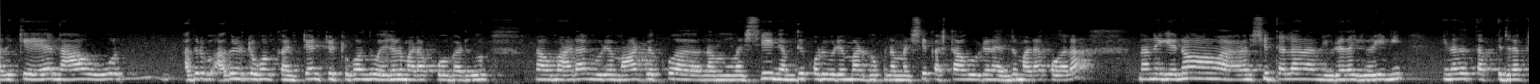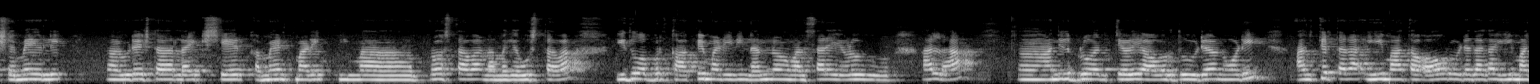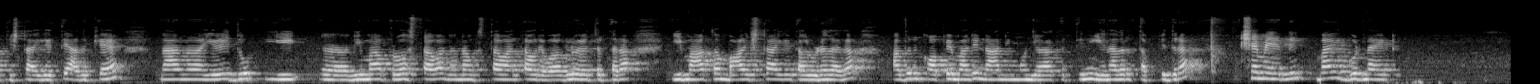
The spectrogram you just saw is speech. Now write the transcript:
ಅದಕ್ಕೆ ನಾವು ಅದ್ರ ಅದನ್ನ ಇಟ್ಕೊಂಡು ಕಂಟೆಂಟ್ ಇಟ್ಕೊಂಡು ವೈರಲ್ ಮಾಡೋಕೆ ಹೋಗ್ಬಾರ್ದು. ನಾವು ಮಾಡಂಗೆ ವಿಡಿಯೋ ಮಾಡಬೇಕು ನಮ್ಮ ಮನ್ಸಿಗೆ ನೆಮ್ಮದಿ ಕೊಡು ವಿಡಿಯೋ ಮಾಡಬೇಕು ನಮ್ಮ ಮನ್ಸಿಗೆ ಕಷ್ಟ ಆಗೋ ವಿಡಿಯೋನ ಎಂದೂ ಮಾಡಕ್ಕೆ ಹೋಗೋಲ್ಲ. ನನಗೇನೋ ಅನಿಸಿದ್ದೆಲ್ಲ, ನಾನು ವಿಡಿಯೋದಾಗ ಹೇಳೀನಿ. ಏನಾದರೂ ತಪ್ಪಿದ್ರೆ ಕ್ಷಮೆ ಇರಲಿ. ವಿಡಿಯೋ ಇಷ್ಟ ಲೈಕ್ ಶೇರ್ ಕಮೆಂಟ್ ಮಾಡಿ. ನಿಮ್ಮ ಪ್ರೋತ್ಸಾಹ ನಮಗೆ ಉತ್ಸಾಹ ಇದು ಒಬ್ರದ್ದು ಕಾಪಿ ಮಾಡೀನಿ. ನನ್ನ ಮನಸಾರೆ ಹೇಳು ಅಲ್ಲ. ಅನಿಲ್ ಬ್ರು ಅಂತೇಳಿ ಅವ್ರದ್ದು ವಿಡಿಯೋ ನೋಡಿ. ಅಂತಿರ್ತಾರೆ, ಈ ಮಾತು ಅವ್ರ ವಿಡಿಯೋದಾಗ ಈ ಮಾತು ಇಷ್ಟ ಆಗೈತೆ. ಅದಕ್ಕೆ ನಾನು ಹೇಳಿದ್ದು, ಈ ನಿಮ್ಮ ಪ್ರೋತ್ಸಾಹ ನನ್ನ ಉತ್ಸಾಹ ಅಂತ ಅವ್ರು ಯಾವಾಗಲೂ ಹೇಳ್ತಿರ್ತಾರೆ. ಈ ಮಾತು ಭಾಳ ಇಷ್ಟ ಆಗೈತೆ ಅವ್ರ ವಿಡಿಯೋದಾಗ. ಅದನ್ನು ಕಾಪಿ ಮಾಡಿ ನಾನು ನಿಮ್ಮ ಮುಂದೆ ಹೇಳಕತ್ತೀನಿ. ಏನಾದರೂ ತಪ್ಪಿದ್ರೆ ಕ್ಷಮೆ ಇರಲಿ. Bye good night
